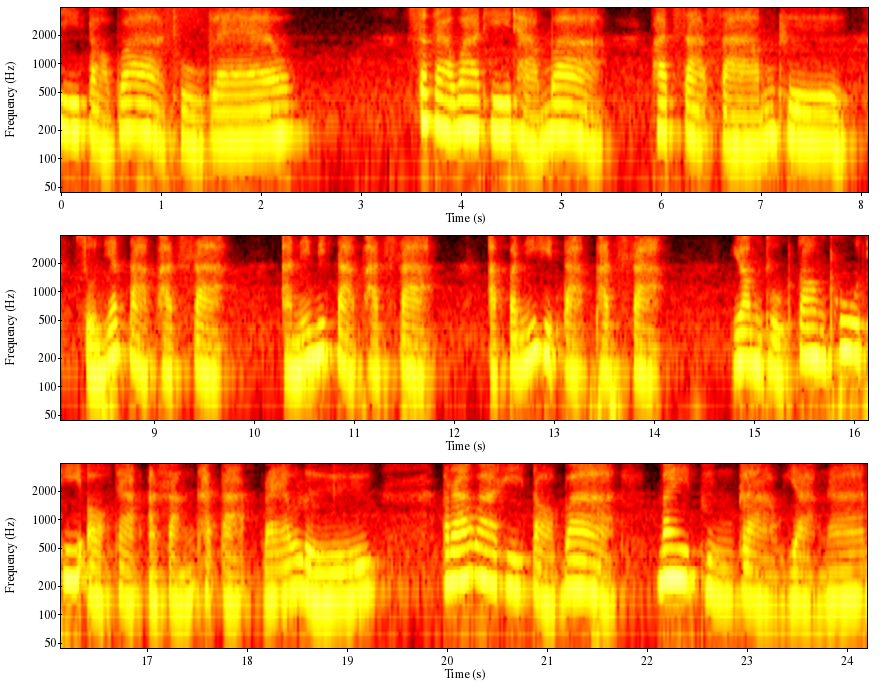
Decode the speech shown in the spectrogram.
ทีตอบว่าถูกแล้ว สกาวาทีถามว่าผัสสะสามคือสุญญตาผัสสะอนิมิตาผัสสะอัปปนิหิตาผัสสะย่อมถูกต้องผู้ที่ออกจากอสังขตะแล้วหรือปราวาทีตอบว่า ไม่พึงกล่าวอย่างนั้น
